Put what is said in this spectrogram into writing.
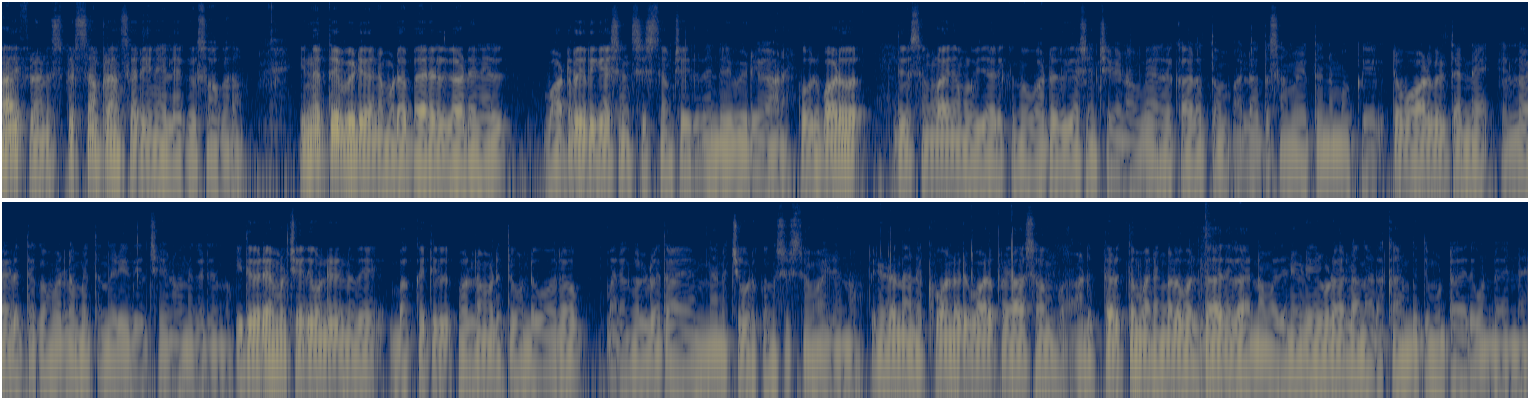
Hi friends പിർസം plans അറീനയിലേക്ക് സ്വാഗതം. ഇന്നത്തെ വീഡിയോ നമ്മുടെ ബാരൽ ഗാർഡനിൽ വാട്ടർ ഇറിഗേഷൻ സിസ്റ്റം ചെയ്തതിന്റെ വീഡിയോ ആണ്. ഒരുപാട് ദിവസങ്ങളായി നമ്മൾ വിചാരിക്കുന്നു വാട്ടർ ഇറിഗേഷൻ ചെയ്യണം. വേനൽക്കാലത്തും അല്ലാത്ത സമയത്തും നമുക്ക് ഒറ്റ വാൾവിൽ തന്നെ എല്ലായിടത്തേക്കും വെള്ളം എത്തുന്ന രീതിയിൽ ചെയ്യണമെന്ന് കരുതുന്നു. ഇതുവരെ നമ്മൾ ചെയ്തുകൊണ്ടിരുന്നത് ബക്കറ്റിൽ വെള്ളം എടുത്തുകൊണ്ട് ഓരോ മരങ്ങളുടെ തായം നനച്ചു കൊടുക്കുന്ന സിസ്റ്റമായിരുന്നു. പിന്നീട് നനക്കുവാൻ ഒരുപാട് പ്രയാസവും അടുത്തടുത്ത മരങ്ങൾ വലുതായത് കാരണം അതിനിടയിലൂടെ എല്ലാം നടക്കാൻ ബുദ്ധിമുട്ടായത് കൊണ്ട് തന്നെ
